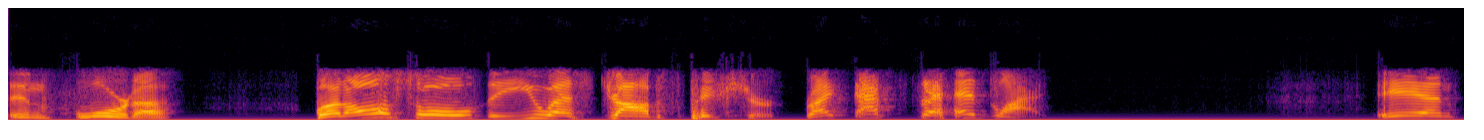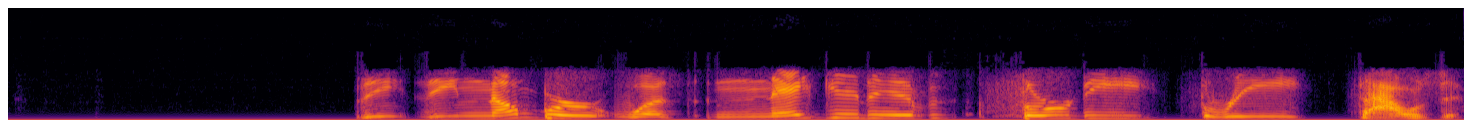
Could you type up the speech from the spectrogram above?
and Florida, but also the U.S. jobs picture. Right? That's the headline. And the the number was negative thirty three thousand.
